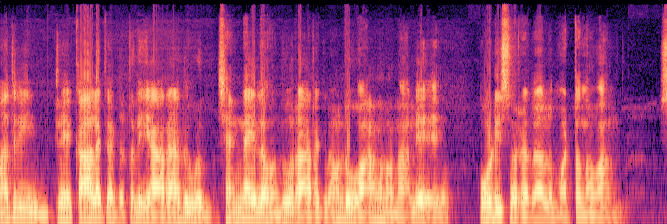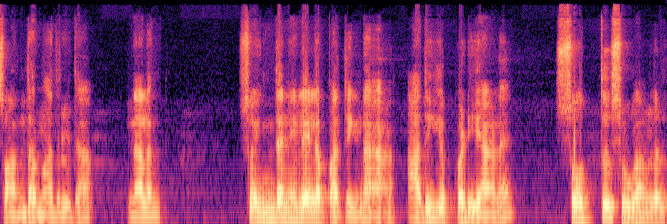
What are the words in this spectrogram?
மாதிரி இன்றைய காலகட்டத்தில் யாராவது ஒரு சென்னையில் வந்து ஒரு அரை கிரவுண்டு வாங்கணும்னாலே கோடீஸ்வரரால் மட்டும்தான் வாங்கணும் ஸோ அந்த மாதிரி தான் நிலைமை. ஸோ இந்த நிலையில் பார்த்தீங்கன்னா அதிகப்படியான சொத்து சுகங்கள்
